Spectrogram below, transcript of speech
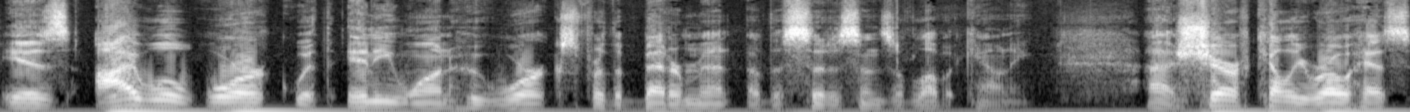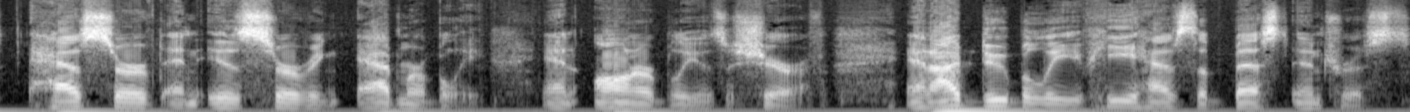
is I will work with anyone who works for the betterment of the citizens of Lubbock County. Uh, Sheriff Kelly Rowe has has served and is serving admirably and honorably as a sheriff, and I do believe he has the best interests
